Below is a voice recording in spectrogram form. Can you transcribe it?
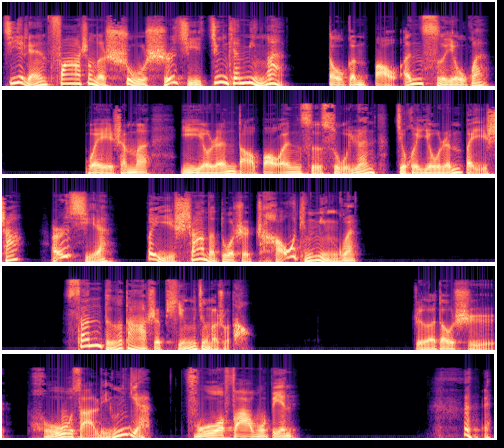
接连发生的数十起惊天命案，都跟报恩寺有关。为什么一有人到报恩寺诉冤，就会有人被杀？而且被杀的多是朝廷命官？”三德大师平静的说道：“这都是菩萨灵验，佛法无边。”嘿嘿。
